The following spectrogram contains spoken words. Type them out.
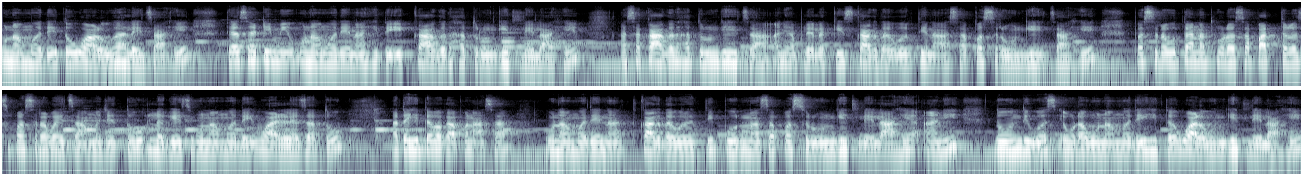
उन्हामध्ये तो वाळू घालायचा आहे. त्यासाठी मी उन्हामध्ये ना इथे एक कागद हातरून घेतलेला आहे. असा कागद हातरून घ्यायचा आणि आपल्याला केस कागदावरती ना असा पसरवून घ्यायचा आहे. पसरवताना थोडासा पातळच पसरवायचा म्हणजे तो लगेच उन्हामध्ये वाळल्या जातो. आता इथं बघा आपण असा उन्हामध्ये ना कागदावरती पूर्ण असा पसरवून घेतलेला आहे आणि दोन दिवस एवढा उन्हामध्ये इथं वाळवून घेतलेला आहे.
